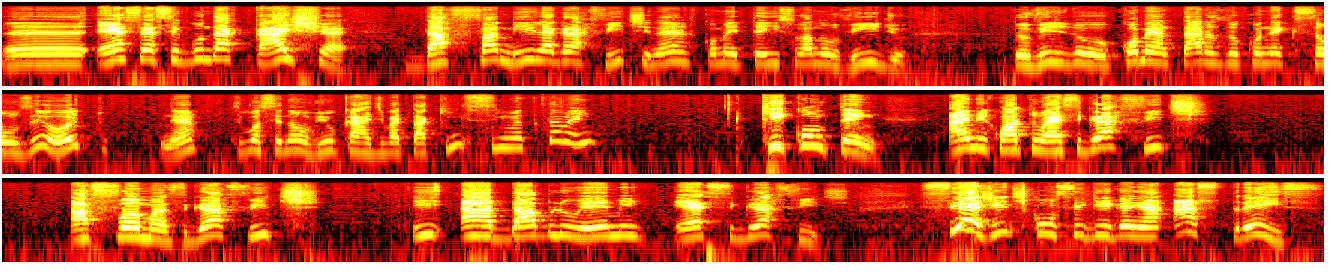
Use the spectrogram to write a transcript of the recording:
uh, essa é a segunda caixa da família Grafite, né? Comentei isso lá no vídeo do vídeo do comentários do Conexão Z8, né? Se você não viu, o card vai estar tá aqui em cima também. Que contém a M4S Grafite, a Famas Grafite e a WMS Grafite. Se a gente conseguir ganhar as três,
